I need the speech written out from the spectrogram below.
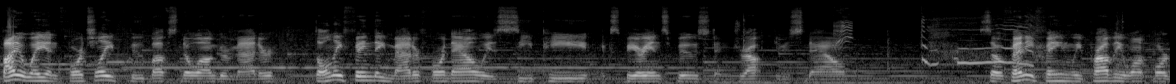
By the way, unfortunately, food buffs no longer matter. The only thing they matter for now is CP, experience boost, and drop boost now. So if anything, we probably want more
